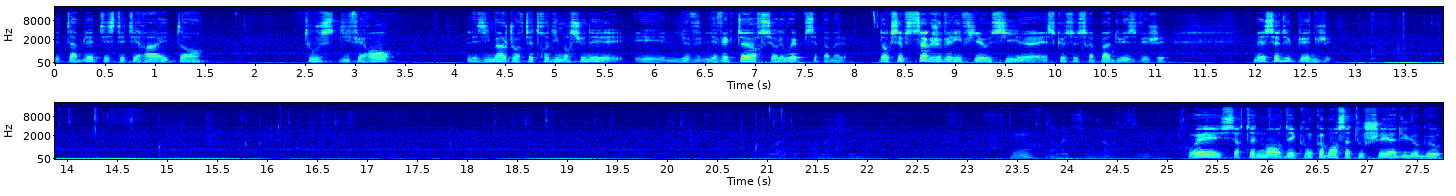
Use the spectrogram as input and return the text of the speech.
les tablettes, etc. étant tous différents, les images doivent être redimensionnées et les vecteurs sur le web, c'est pas mal. Donc c'est ça que je vérifiais aussi, euh, est-ce que ce ne serait pas du SVG Mais c'est du PNG. Oui, certainement. Dès qu'on commence à toucher à du logo,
